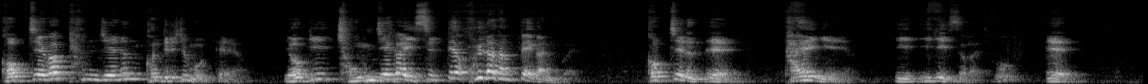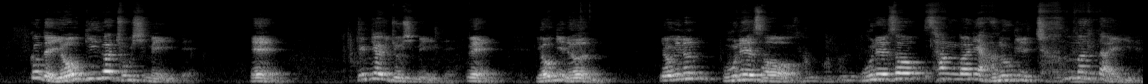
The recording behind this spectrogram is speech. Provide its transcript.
겁재가 편제는 건드리지 못해요. 여기 정제가 있을 때 홀라당 빼가는 거예요. 겁재는 예 다행이에요. 이 이게 있어가지고 예. 근데 여기가 조심해야 돼. 예. 굉장히 조심해야 돼. 왜? 여기는 여기는 운에서 운에서 상관이 안 오길 천만 다행이네.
